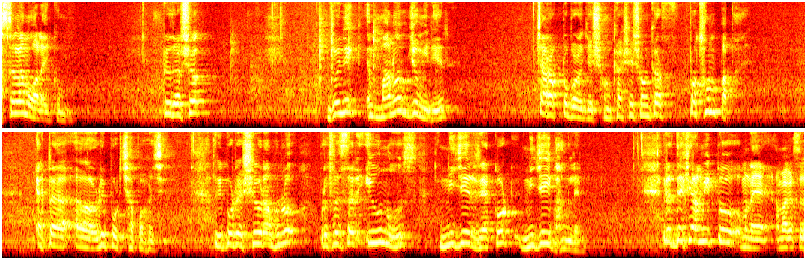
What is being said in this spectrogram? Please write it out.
আসসালামু আলাইকুম। প্রিয় দর্শক, দৈনিক মানব জমিনের চার অক্টোবরের যে সংখ্যা সে সংখ্যার প্রথম পাতায় একটা রিপোর্ট ছাপা হয়েছে। রিপোর্টের শিরোনাম হলো, প্রফেসর ইউনুস নিজের রেকর্ড নিজেই ভাঙলেন। এটা দেখে আমি একটু মানে আমার কাছে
